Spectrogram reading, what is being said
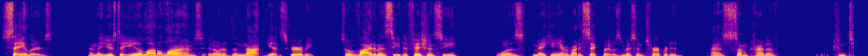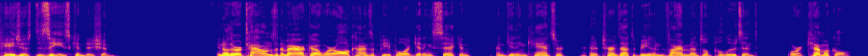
sailors, and they used to eat a lot of limes in order to not get scurvy. So, vitamin C deficiency was making everybody sick, but it was misinterpreted as some kind of contagious disease condition. You know, there are towns in America where all kinds of people are getting sick and, and getting cancer, and it turns out to be an environmental pollutant or a chemical.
